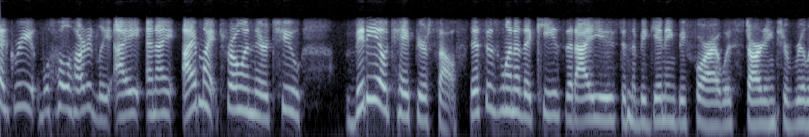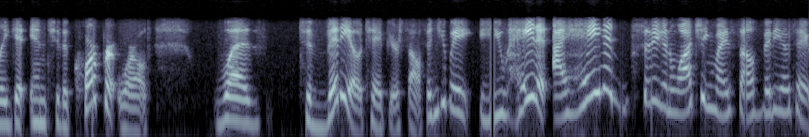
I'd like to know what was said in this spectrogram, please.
I agree wholeheartedly. I and I I might throw in there too videotape yourself. This is one of the keys that I used in the beginning before I was starting to really get into the corporate world was to videotape yourself. And you may you hate it. I hated sitting and watching myself videotape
